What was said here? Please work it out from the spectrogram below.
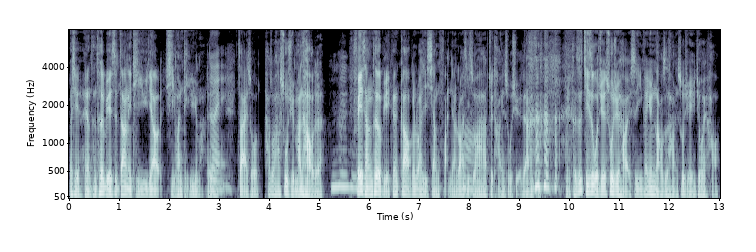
而且很很特别是，当你体育一定要喜欢体育嘛，对不对？对，再来说，他说他数学蛮好的，嗯、哼哼非常特别，跟刚好跟 Rocky 相反，这样 Rocky 说他他最讨厌数学这样子。对，可是其实我觉得数学好也是应该，因为脑子好，你数学也就会好。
